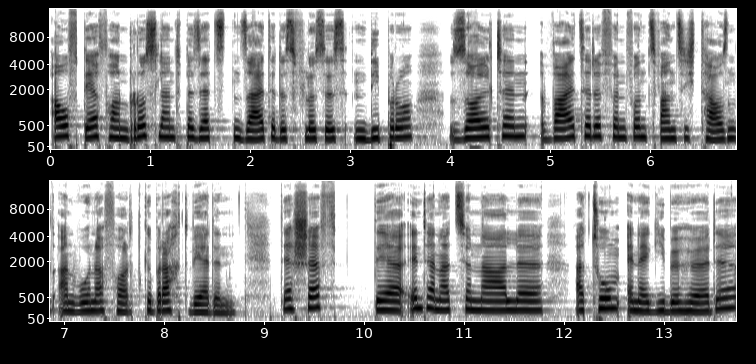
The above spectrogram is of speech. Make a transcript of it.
Auf der von Russland besetzten Seite des Flusses Dnipro sollten weitere 25.000 Anwohner fortgebracht werden. Der Chef der internationale Atomenergiebehörde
